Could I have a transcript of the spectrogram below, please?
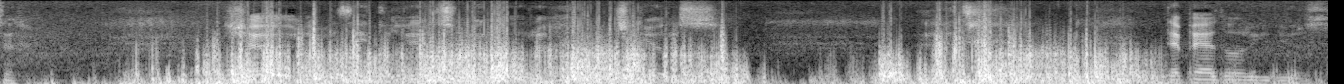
Arkadaşlar. Şöyle içinden doğru çıkıyoruz. Evet. Tepeye doğru gidiyoruz.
